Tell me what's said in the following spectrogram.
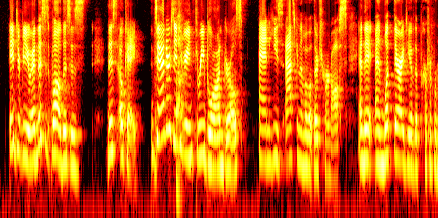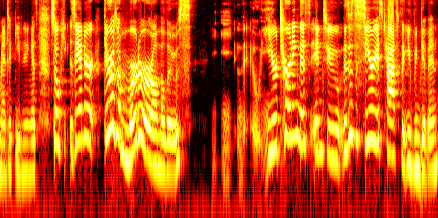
interview, and this is well, this is this okay. Xander's interviewing three blonde girls. And he's asking them about their turnoffs and they and what their idea of the perfect romantic evening is. So he- Xander, there is a murderer on the loose. You're turning this into this is a serious task that you've been given,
